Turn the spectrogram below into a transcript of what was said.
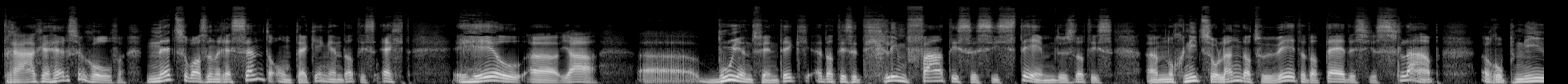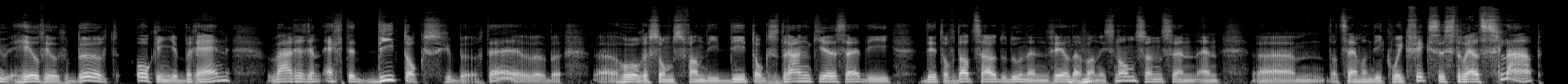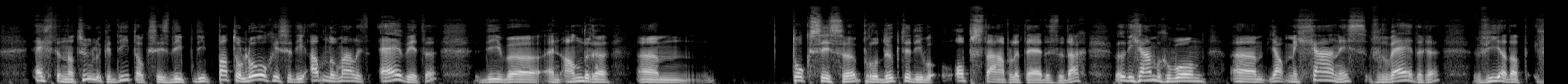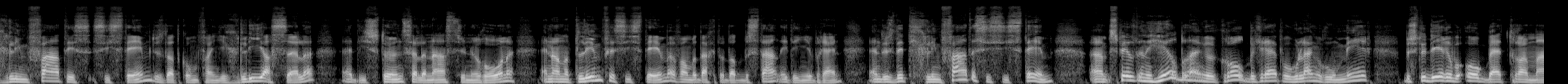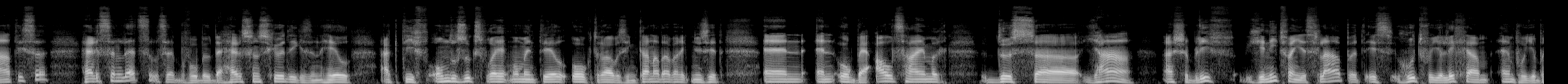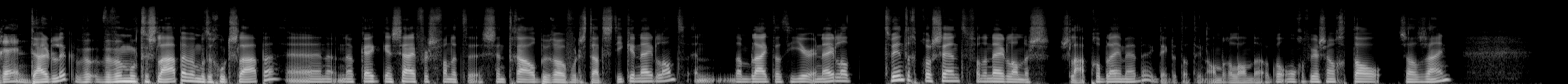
trage hersengolven. Net zoals een recente ontdekking, en dat is echt heel, uh, ja, uh, boeiend vind ik, dat is het glymphatische systeem. Dus dat is um, nog niet zo lang dat we weten dat tijdens je slaap er opnieuw heel veel gebeurt, ook in je brein, waar er een echte detox gebeurt. Hè. We, uh, horen soms van die detox-drankjes, hè, die dit of dat zouden doen, en veel -hmm. daarvan is nonsens. En, en um, dat zijn van die quick fixes. Terwijl slaap echt een natuurlijke detox is. Die, die pathologische, die abnormale eiwitten, die we en andere um, toxische producten die we opstapelen tijdens de dag, wel, die gaan we gewoon um, ja, mechanisch verwijderen via dat glymfatisch systeem. Dus dat komt van je gliacellen, die steuncellen naast je neuronen, en dan het lymfesysteem, waarvan we dachten dat bestaat niet in je brein. En dus dit glymfatische systeem um, speelt een heel belangrijke rol. Begrijpen we hoe langer hoe meer. Bestuderen we ook bij traumatische hersenletsels. Bijvoorbeeld bij hersenschudding is een heel actief onderzoeksproject momenteel. Ook trouwens in Canada, waar ik nu zit. En, en ook bij Alzheimer. Dus uh, ja, alsjeblieft, geniet van je slaap. Het is goed voor je lichaam en voor je brein. Duidelijk, we, we moeten slapen, we moeten goed slapen. Uh, nou, nou kijk ik in cijfers van het eh, Centraal Bureau voor de Statistiek in Nederland. En dan blijkt dat hier in Nederland 20% van de Nederlanders slaapproblemen hebben. Ik denk dat dat in andere landen ook wel ongeveer zo'n getal zal zijn.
